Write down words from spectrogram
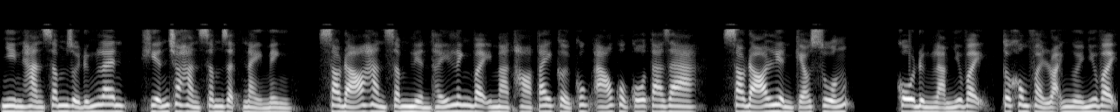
nhìn Hàn Sâm rồi đứng lên, khiến cho Hàn Sâm giật nảy mình. Sau đó Hàn Sâm liền thấy Linh vậy mà thò tay cởi cúc áo của cô ta ra, sau đó liền kéo xuống. Cô đừng làm như vậy, tôi không phải loại người như vậy,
